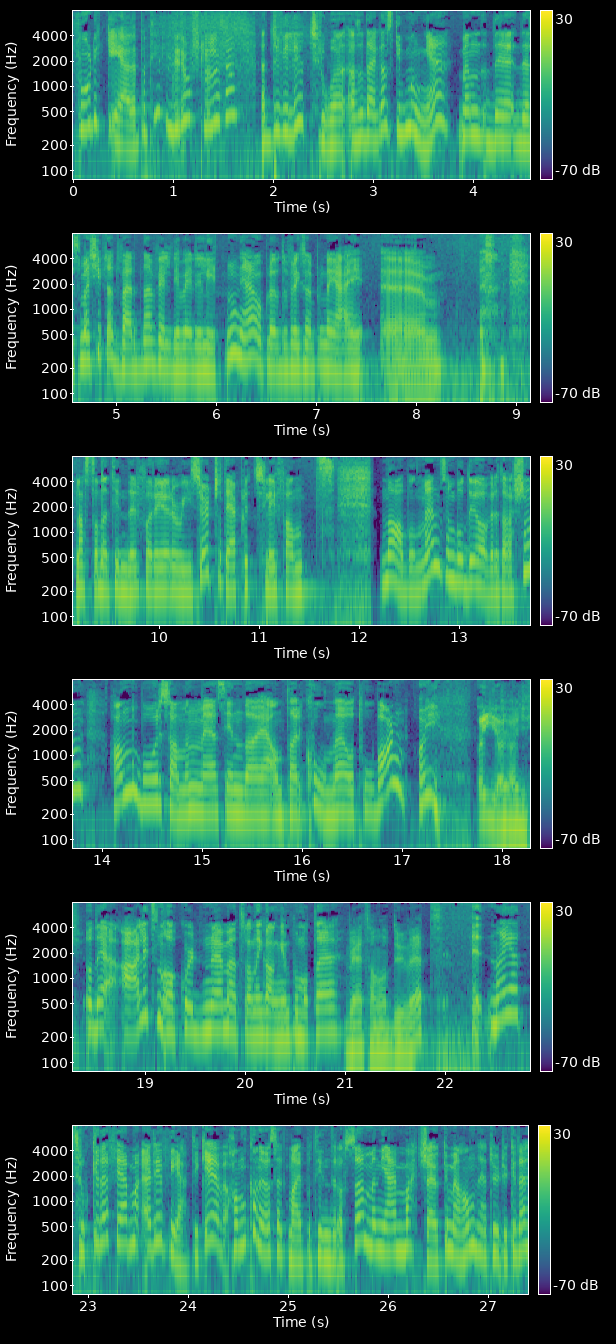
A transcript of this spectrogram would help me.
folk er det på Tinder i Oslo, liksom? Du vil jo tro, altså Det er ganske mange, men det, det som er kjipt, er at verden er veldig veldig liten. Jeg opplevde f.eks. når jeg eh, lasta ned Tinder for å gjøre research, at jeg plutselig fant naboen min som bodde i overetasjen. Han bor sammen med sin da jeg antar kone og to barn. Oi. Oi, oi, oi. Og det er litt sånn awkward når jeg møter han i gangen. på en måte. Vet han at du vet? Eh, Nei, jeg tror ikke det. for jeg, eller jeg vet ikke. Han kan jo ha sett meg på Tinder også, men jeg matcha jo ikke med han. Jeg turte ikke det.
